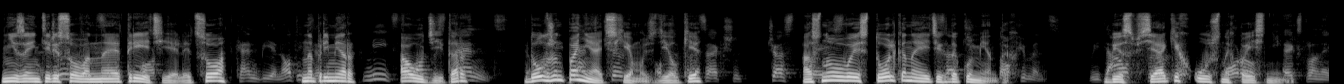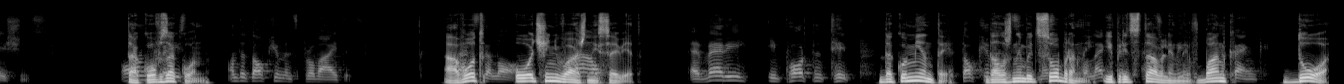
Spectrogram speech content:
незаинтересованное третье лицо, например, аудитор, должен понять схему сделки, основываясь только на этих документах, без всяких устных пояснений. Таков закон. А вот очень важный совет. Документы должны быть собраны и представлены в банк до,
